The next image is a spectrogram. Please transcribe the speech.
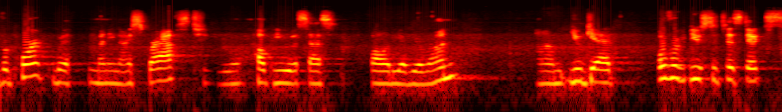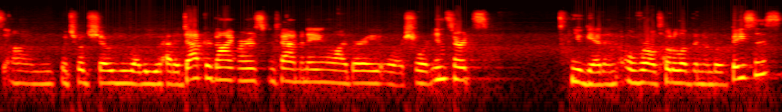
report with many nice graphs to help you assess quality of your run. Um, you get overview statistics, um, which would show you whether you had adapter dimers contaminating the library or short inserts. You get an overall total of the number of bases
